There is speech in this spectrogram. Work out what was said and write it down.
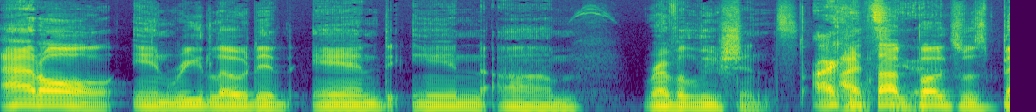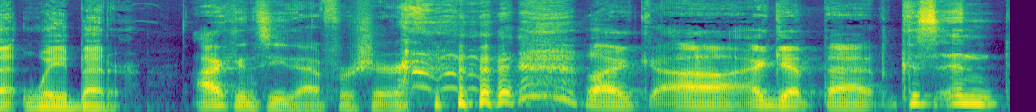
at all in Reloaded and in um, Revolutions. I I, thought. Bugs was be- way better. I can see that for sure. like uh I get that cuz and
